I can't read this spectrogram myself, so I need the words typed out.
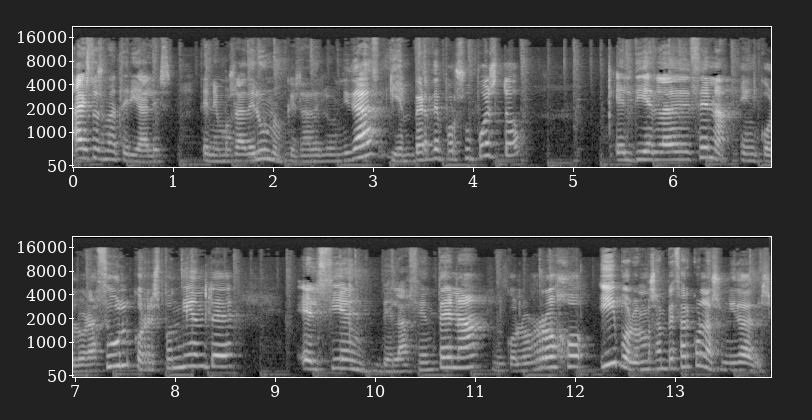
a estos materiales. Tenemos la del 1, que es la de la unidad, y en verde, por supuesto, el 10, la de decena, en color azul correspondiente, el 100 de la centena, en color rojo, y volvemos a empezar con las unidades.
